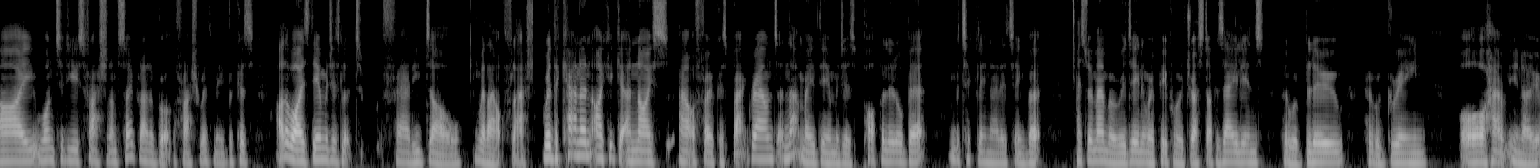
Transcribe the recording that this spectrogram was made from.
I wanted to use flash, and I'm so glad I brought the flash with me because otherwise the images looked fairly dull without flash. With the Canon, I could get a nice out of focus background, and that made the images pop a little bit, particularly in editing. But let's remember, we're dealing with people who are dressed up as aliens, who were blue, who were green, or have you know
